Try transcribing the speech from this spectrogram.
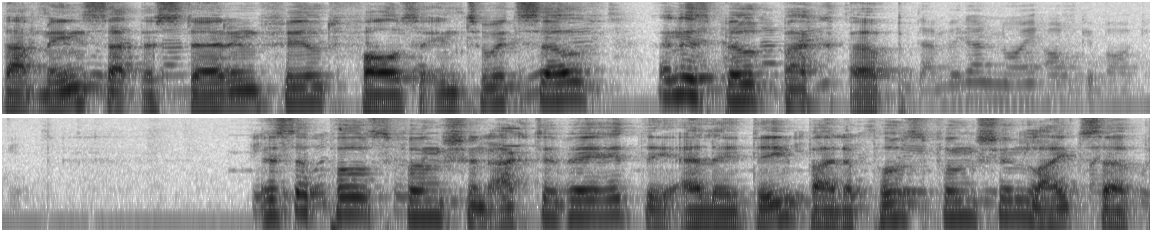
That means that the stirring field falls into itself and is built back up. Is the pulse function activated, the LED by the pulse function lights up.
